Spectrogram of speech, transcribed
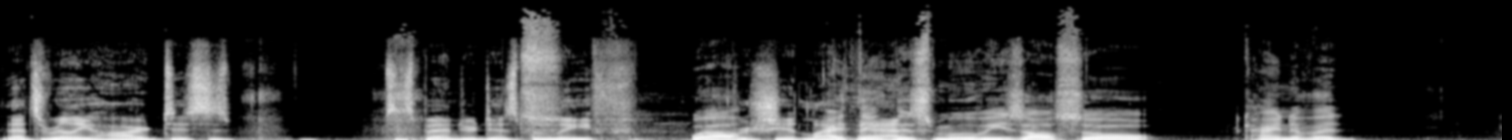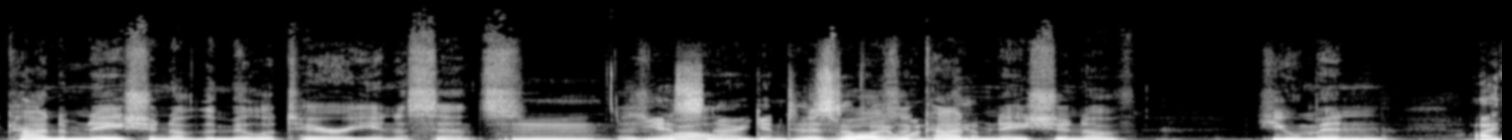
that's really hard to sus- suspend your disbelief. Well for shit like I think this movie is also kind of a condemnation of the military in a sense as Mm, yes, well. now you're getting to as well I as a want. Yep. condemnation of human I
